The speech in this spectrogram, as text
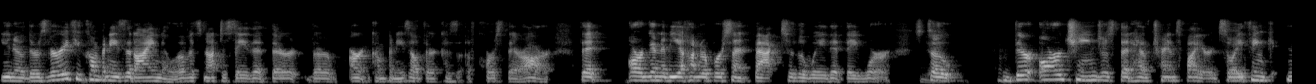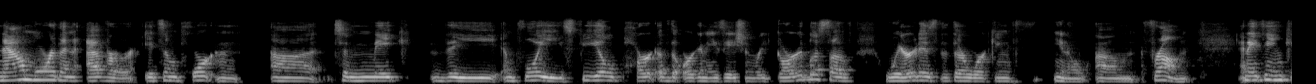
you know, there's very few companies that I know of. It's not to say that there there aren't companies out there, because of course there are that are going to be 100% back to the way that they were. So there are changes that have transpired. So I think now more than ever, it's important uh, to make the employees feel part of the organization regardless of where it is that they're working you know um, from and i think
